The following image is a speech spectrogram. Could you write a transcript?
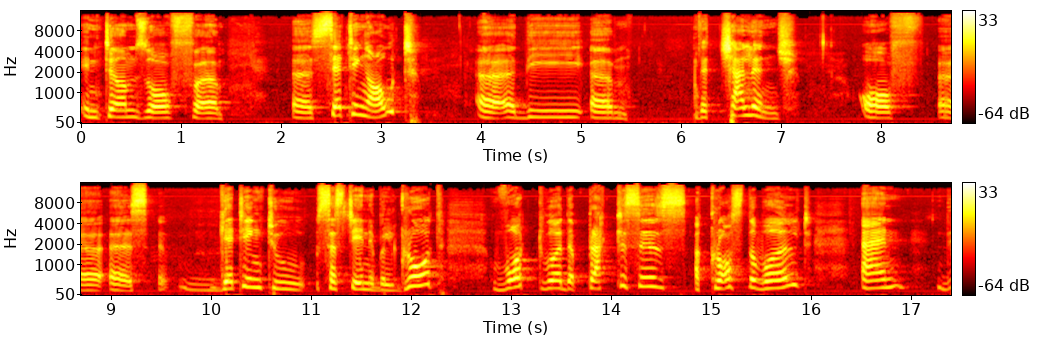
in terms of uh, setting out uh, the, um, the challenge of uh, getting to sustainable growth, what were the practices across the world, and the,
